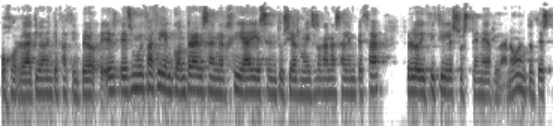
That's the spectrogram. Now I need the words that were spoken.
ojo, relativamente fácil, pero es, muy fácil encontrar esa energía y ese entusiasmo y esas ganas al empezar, pero lo difícil es sostenerla, ¿no? Entonces,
